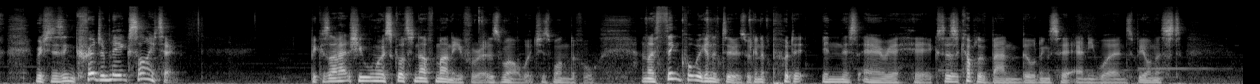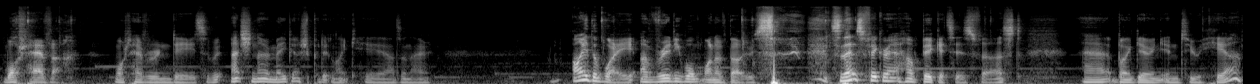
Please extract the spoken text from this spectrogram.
which is incredibly exciting. Because I've actually almost got enough money for it as well, which is wonderful. And I think what we're going to do is we're going to put it in this area here, because there's a couple of abandoned buildings here anyway, and to be honest, Whatever. Whatever indeed. So we, actually, no, maybe I should put it like here. I don't know. Either way, I really want one of those. so let's figure out how big it is first uh, by going into here.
